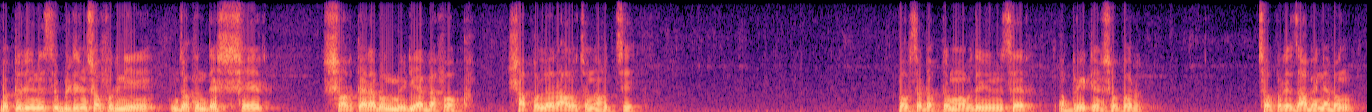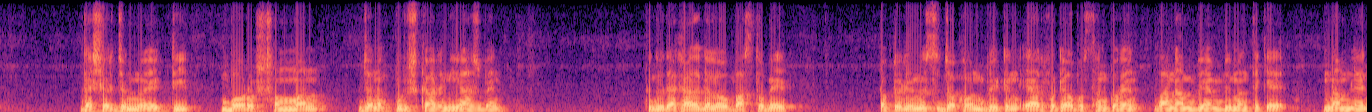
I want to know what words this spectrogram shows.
ডক্টর ইউনুসের ব্রিটেন সফর নিয়ে যখন দেশের সরকার এবং মিডিয়া ব্যাপক সাফল্যের আলোচনা হচ্ছে, প্রফেসর ডক্টর মোহাম্মদ ইউনুসের ব্রিটেন সফর সফরে যাবেন এবং দেশের জন্য একটি বড় সম্মানজনক পুরস্কার নিয়ে আসবেন। কিন্তু দেখা গেল বাস্তবে ডক্টর ইউনুস যখন ব্রিটেন এয়ারপোর্টে অবস্থান করেন বা নাম বিমান থেকে নামলেন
